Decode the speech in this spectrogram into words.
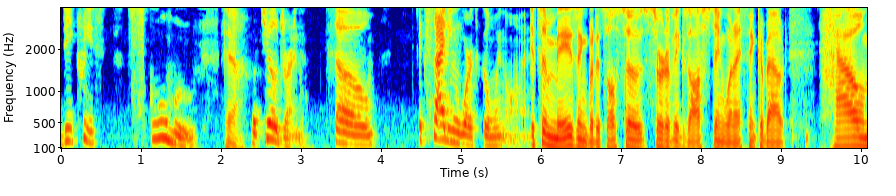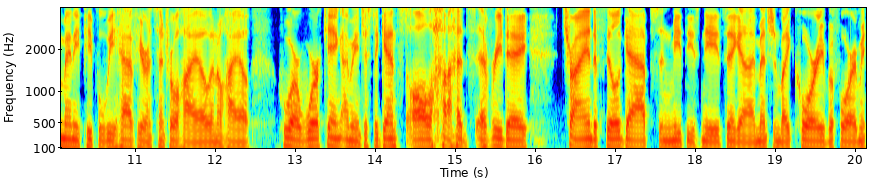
decrease school moves yeah. for children. So exciting work going on. It's amazing, but it's also sort of exhausting when I think about how many people we have here in Central Ohio and Ohio who are working, I mean, just against all odds every day trying to fill gaps and meet these needs. And again, I mentioned Mike Corey before. I mean,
